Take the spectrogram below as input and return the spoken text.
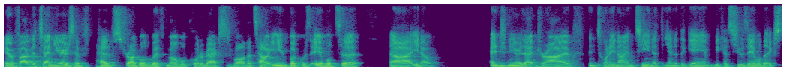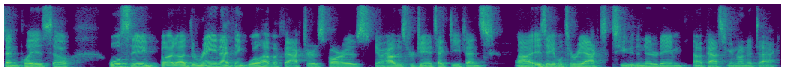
you know five to ten years have have struggled with mobile quarterbacks as well. That's how Ian Book was able to uh, you know engineer that drive in 2019 at the end of the game because he was able to extend plays. So we'll see. But uh, the rain, I think, will have a factor as far as you know how this Virginia Tech defense uh, is able to react to the Notre Dame uh, passing and run attack.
